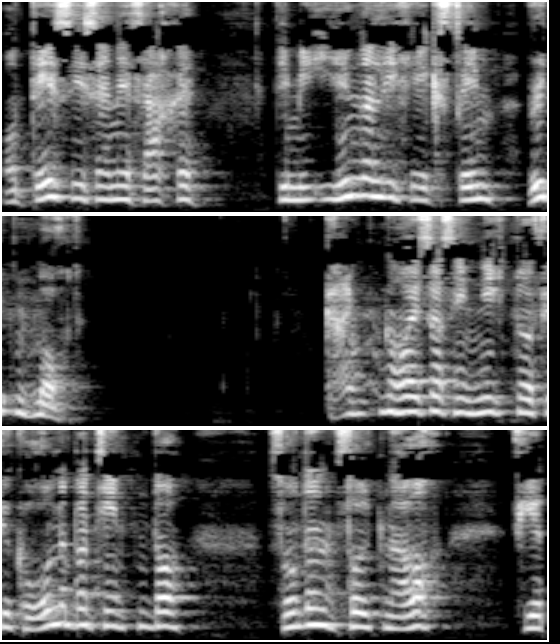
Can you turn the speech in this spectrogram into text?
Und das ist eine Sache, die mich innerlich extrem wütend macht. Krankenhäuser sind nicht nur für Corona-Patienten da, sondern sollten auch für,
